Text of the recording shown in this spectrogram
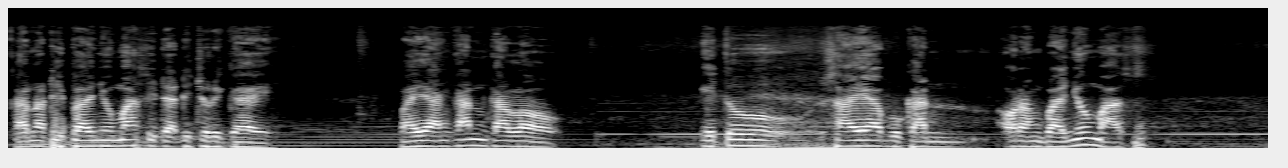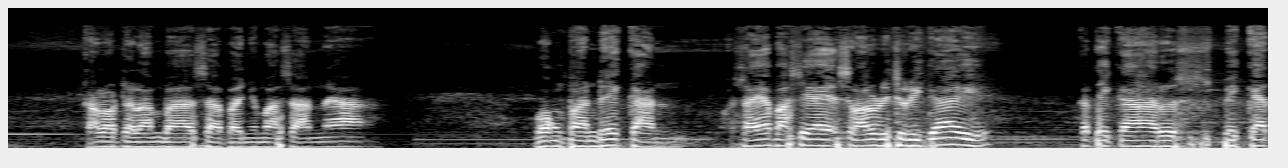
karena di Banyumas tidak dicurigai. Bayangkan kalau itu saya bukan orang Banyumas. Kalau dalam bahasa Banyumasannya wong bandekan. Saya pasti selalu dicurigai ketika harus piket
